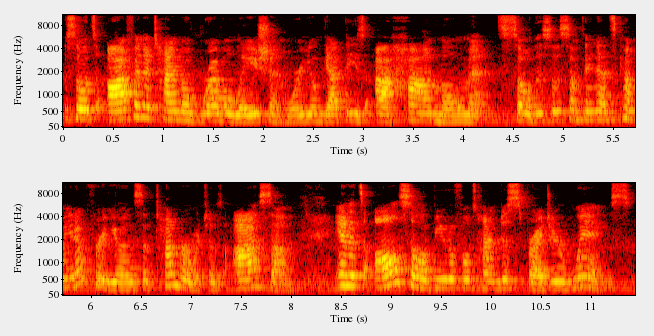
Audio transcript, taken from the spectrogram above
so it's often a time of revelation where you'll get these aha moments. So this is something that's coming up for you in September, which is awesome. And it's also a beautiful time to spread your wings.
